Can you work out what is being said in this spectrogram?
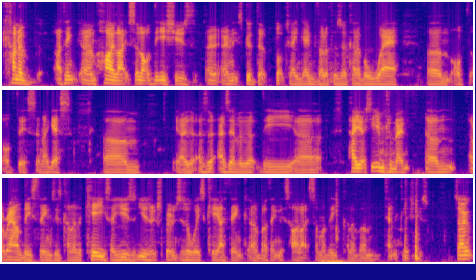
kind of I think um, highlights a lot of the issues, and, and, it's good that blockchain game developers are kind of aware um, of of this. And I guess um, you know, as, as ever, the, the uh, how you actually implement um, around these things is kind of the key. So user user experience is always key, I think. Uh, but I think this highlights some of the kind of um, technical issues. So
